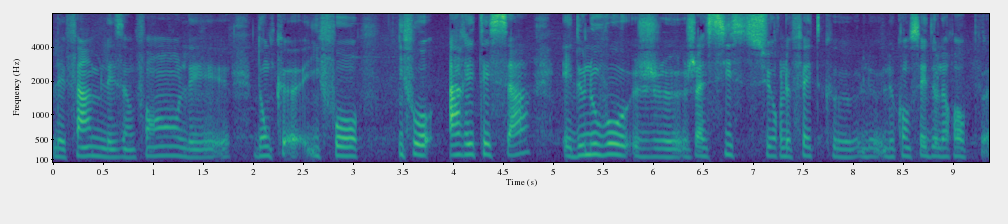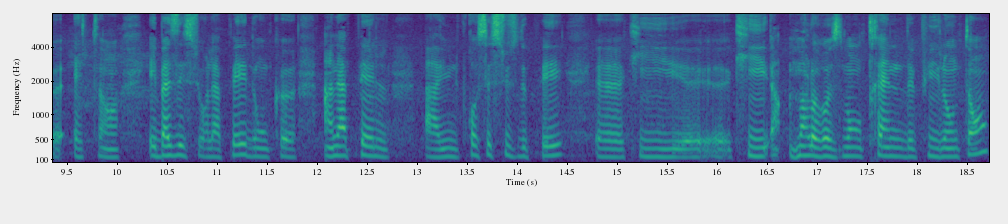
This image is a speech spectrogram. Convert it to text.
les femmes, les enfants. Les... Donc il faut il faut arrêter ça. Et de nouveau, j'insiste sur le fait que le, le Conseil de l'Europe est, est, basé sur la paix, donc un appel à un processus de paix euh, qui, euh, qui, malheureusement traîne depuis longtemps,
